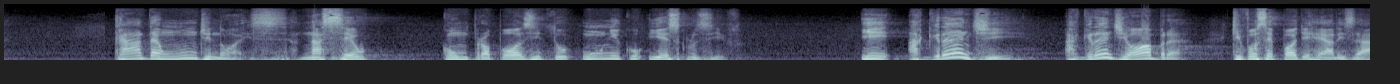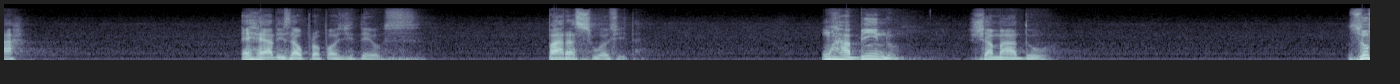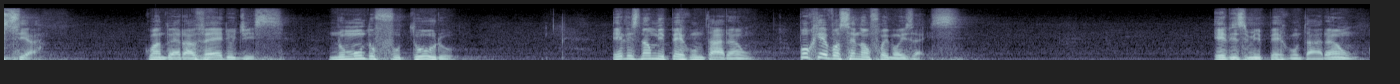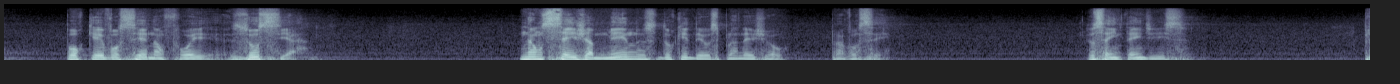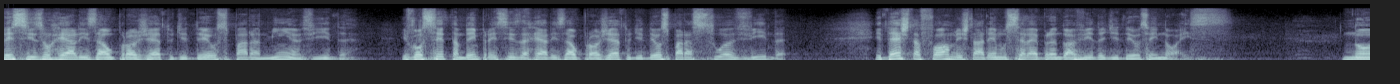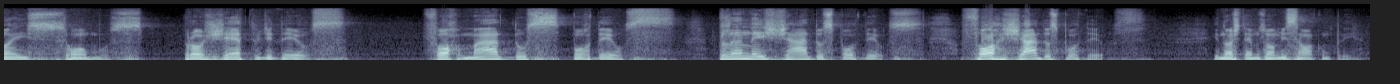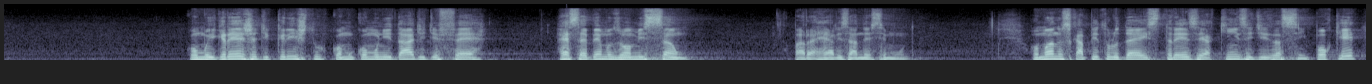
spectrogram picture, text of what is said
Cada um de nós nasceu com um propósito único e exclusivo. E a grande, a grande obra que você pode realizar é realizar o propósito de Deus para a sua vida. Um rabino chamado Zúcia, quando era velho, disse: No mundo futuro, eles não me perguntarão: por que você não foi Moisés? Eles me perguntarão: por que você não foi Zúcia? Não seja menos do que Deus planejou para você. Você entende isso? Preciso realizar o projeto de Deus para a minha vida. E você também precisa realizar o projeto de Deus para a sua vida. E desta forma estaremos celebrando a vida de Deus em nós. Nós somos projeto de Deus, formados por Deus, planejados por Deus, forjados por Deus. E nós temos uma missão a cumprir. Como igreja de Cristo, como comunidade de fé, recebemos uma missão para realizar nesse mundo. Romanos capítulo 10, 13 a 15 diz assim: Porque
